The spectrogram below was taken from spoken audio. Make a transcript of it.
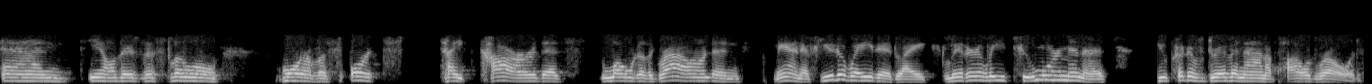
And, you know, there's this little more of a sports type car that's low to the ground. And man, if you'd have waited like literally two more minutes, you could have driven on a plowed road.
